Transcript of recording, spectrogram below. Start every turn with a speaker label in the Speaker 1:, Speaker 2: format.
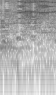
Speaker 1: Okay.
